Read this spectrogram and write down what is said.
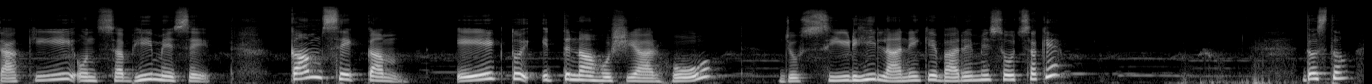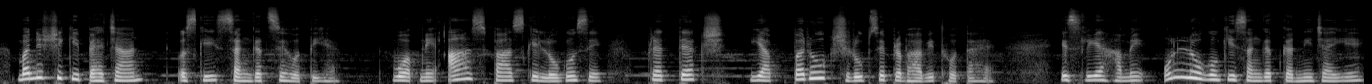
ताकि उन सभी में से कम से कम एक तो इतना होशियार हो जो सीढ़ी लाने के बारे में सोच सके। दोस्तों, मनुष्य की पहचान उसकी संगत से होती है। वो अपने आसपास के लोगों से प्रत्यक्ष या परोक्ष रूप से प्रभावित होता है। इसलिए हमें उन लोगों की संगत करनी चाहिए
